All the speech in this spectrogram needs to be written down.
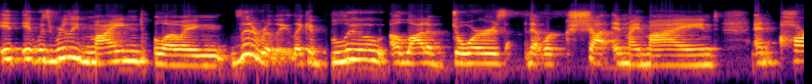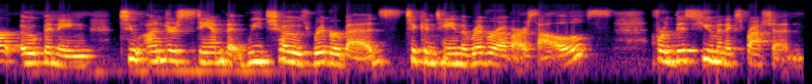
it, it was really mind blowing, literally. Like it blew a lot of doors that were shut in my mind and heart opening to understand that we chose riverbeds to contain the river of ourselves for this human expression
